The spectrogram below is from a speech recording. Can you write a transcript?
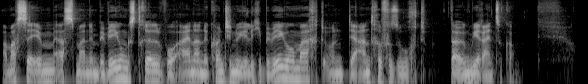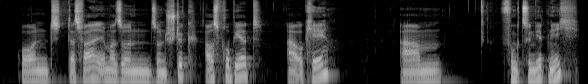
Aber machst du eben erstmal einen Bewegungsdrill, wo einer eine kontinuierliche Bewegung macht und der andere versucht, da irgendwie reinzukommen. Und das war dann immer so ein, so ein Stück ausprobiert. Ah, okay. Ähm, funktioniert nicht,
